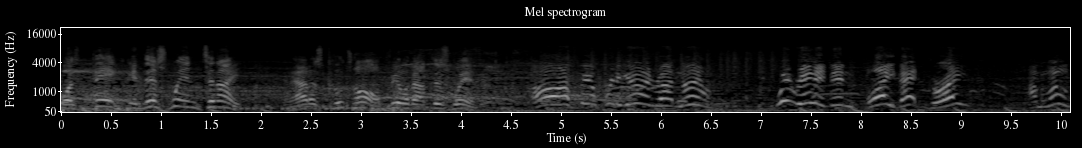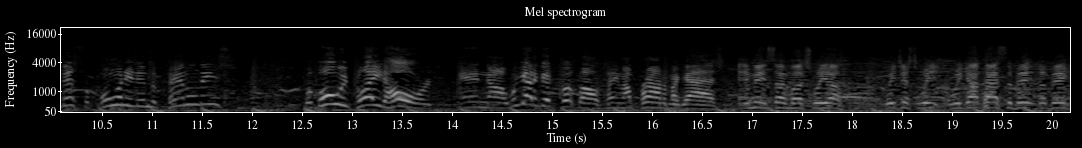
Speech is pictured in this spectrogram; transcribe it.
was big in this win tonight. And how does Coach Hall feel about this win? Oh, I feel pretty good right now. We really didn't play that great. I'm a little disappointed in the penalties, but boy, we played hard, and uh, we got a good football team. I'm proud of my guys. It means so much. We uh, we just we, we got past the big the big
